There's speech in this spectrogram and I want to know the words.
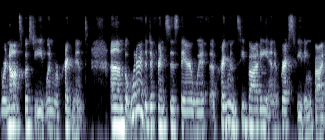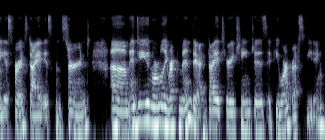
we're not supposed to eat when we're pregnant. Um, but what are the differences there with a pregnancy body and a breastfeeding body as far as diet is concerned? Um, and do you normally recommend dietary changes if you are breastfeeding?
